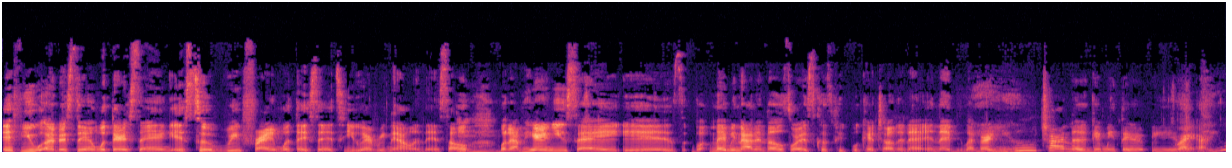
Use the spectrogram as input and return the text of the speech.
if you understand what they're saying is to reframe what they said to you every now and then. So mm-hmm. what I'm hearing you say is, but maybe not in those words because people catch on to that and they'd be like, yeah. "Are you trying to give me therapy?" Right? Are you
